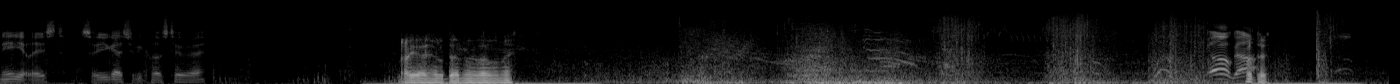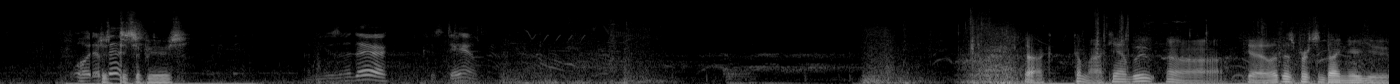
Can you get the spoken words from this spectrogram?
me at least. So you guys should be close too, right? Oh yeah, it'll definitely level me. Oh god. What the? What Just bitch. disappears. I'm using it there. Cause damn. C- come on, I can't loot. Oh, yeah, let this person die near you.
